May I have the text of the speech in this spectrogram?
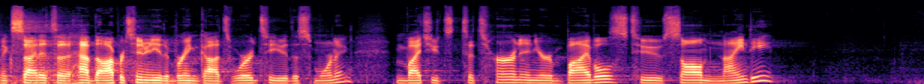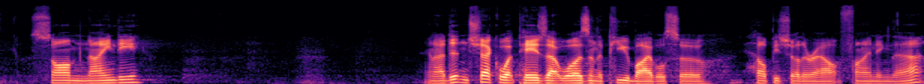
I'm excited to have the opportunity to bring God's word to you this morning. I invite you to turn in your Bibles to Psalm 90. Psalm 90. And I didn't check what page that was in the Pew Bible, so help each other out finding that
